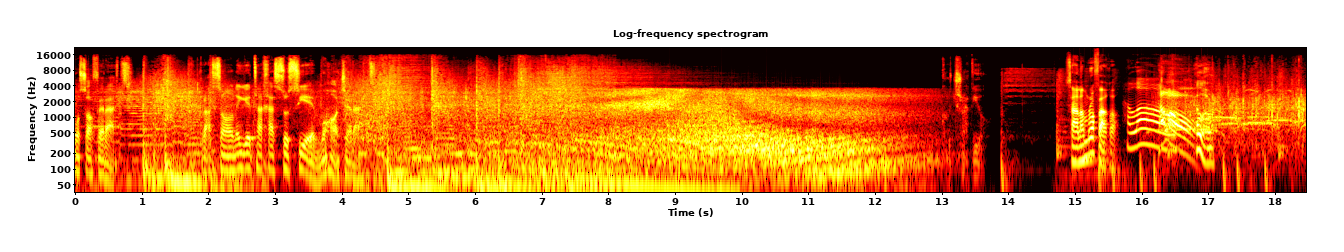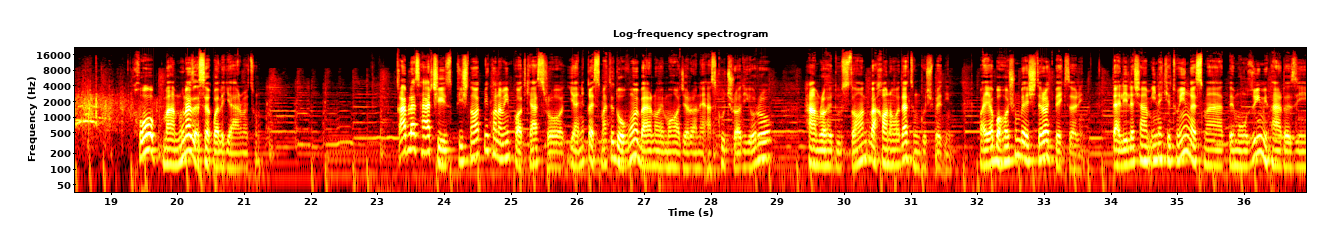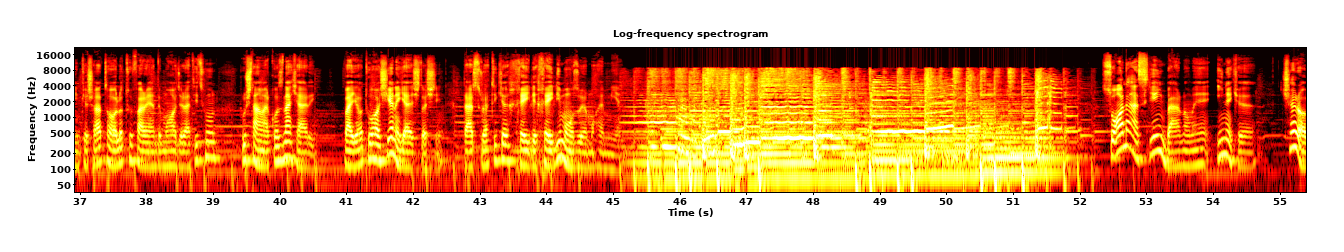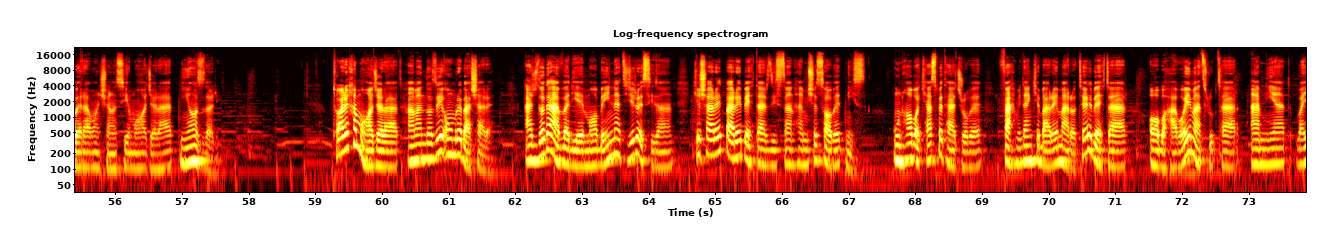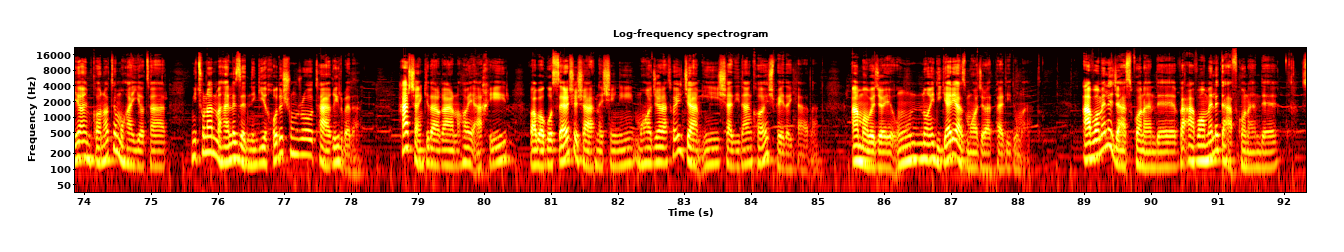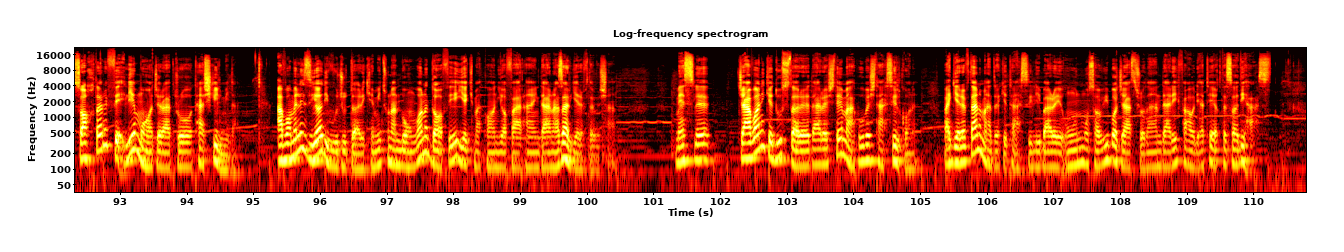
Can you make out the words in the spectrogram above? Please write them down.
مسافرت رسانه تخصصی مهاجرت کوچ رادیو سلام رفقا. Hello. خب ممنون از استقبال گرمتون. قبل از هر چیز پیشنهاد می‌کنم این پادکست رو یعنی قسمت دوم برنامه مهاجرانه از کوچ رادیو رو همراه دوستان و خانوادهتون گوش بدین و یا باهاشون به اشتراک بگذارین. دلیلش هم اینه که تو این قسمت به موضوعی می‌پردازیم که شاید تا حالا تو فرایند مهاجرتیتون روش تمرکز نکردین و یا تو حاشیه نگهش داشتین در صورتی که خیلی خیلی موضوع مهمیه. سوال اصلی این برنامه اینه که چرا به روانشناسی مهاجرت نیاز داریم؟ تاریخ مهاجرت هم اندازه عمر بشره. اجداد اولیه ما به این نتیجه رسیدن که شرایط برای بهتر زیستن همیشه ثابت نیست. اونها با کسب تجربه فهمیدن که برای مراتع بهتر، آب و هوای مطلوبتر، امنیت و یا امکانات مهیاتر می‌تونن محل زندگی خودشون رو تغییر بدن. هرچند که در قرنهای اخیر و با گسترش شهرنشینی مهاجرت‌های جمعی شدیداً کاهش پیدا کردند. اما به جای اون نوع دیگری از مهاجرت پدید اومد. عوامل جذب کننده و عوامل دفع کننده ساختار فعلی مهاجرت رو تشکیل میدن. عوامل زیادی وجود داره که می‌تونن به عنوان دافع یک مکان یا فرهنگ در نظر گرفته بشن. مثل جوانی که دوست داره در رشته محبوبش تحصیل کنه. و گرفتن مدرک تحصیلی برای اون مساوی با جذب شدن در یک فعالیت اقتصادی هست.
